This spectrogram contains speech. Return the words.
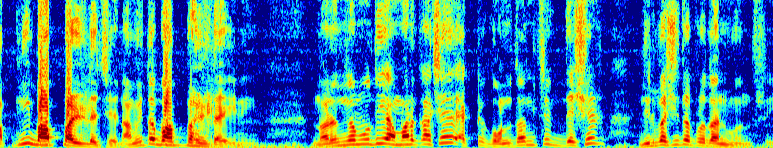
আপনি বাপ পাল্টেছেন, আমি তো বাপ পাল্টাইনি। নরেন্দ্র মোদী আমার কাছে একটা গণতান্ত্রিক দেশের নির্বাচিত প্রধানমন্ত্রী।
